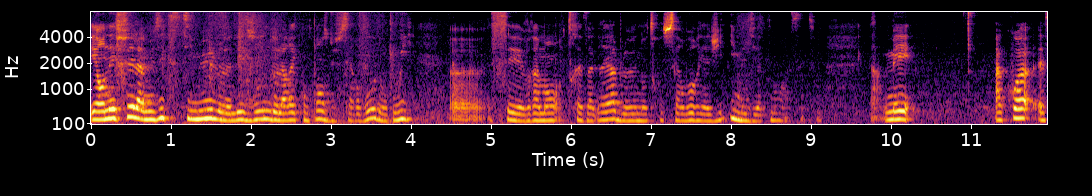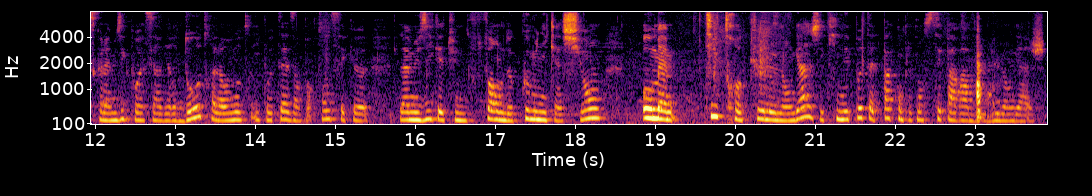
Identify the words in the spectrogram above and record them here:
Et en effet, la musique stimule les zones de la récompense du cerveau, donc oui, euh, c'est vraiment très agréable, notre cerveau réagit immédiatement à cette... Mais à quoi est-ce que la musique pourrait servir d'autre? Alors une autre hypothèse importante, c'est que la musique est une forme de communication au même titre que le langage et qui n'est peut-être pas complètement séparable du langage.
